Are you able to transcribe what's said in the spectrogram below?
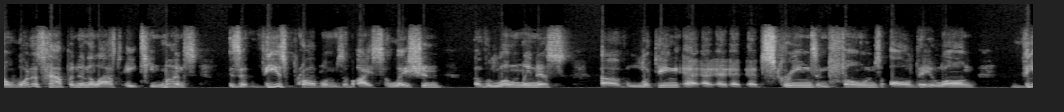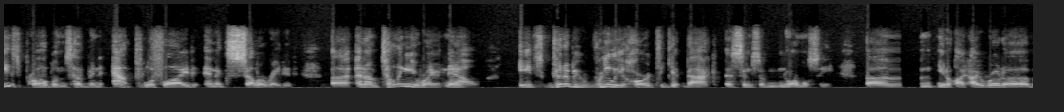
And what has happened in the last 18 months is that these problems of isolation, of loneliness, of looking at, at, at screens and phones all day long, these problems have been amplified and accelerated. Uh, and I'm telling you right now, it's going to be really hard to get back a sense of normalcy. Um, you know, I, I wrote a,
